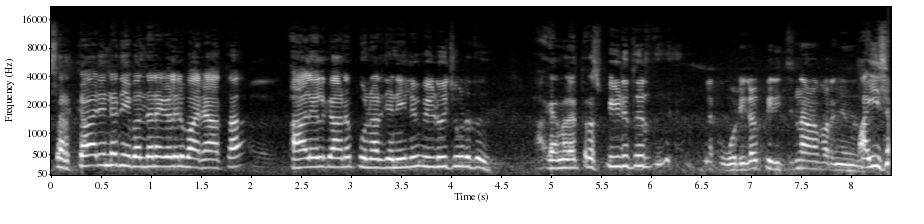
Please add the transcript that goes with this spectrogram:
സർക്കാരിന്റെ നിബന്ധനകളിൽ വരാത്ത ആളുകൾക്കാണ് പുനർജനിയിൽ വീട് വെച്ചു കൊടുത്തത്. ഞങ്ങൾ എത്ര സ്പീഡ് തീർത്ത്? അല്ല കോടികൾ പിരിച്ചെന്നാണ് പറഞ്ഞത്. പൈസ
